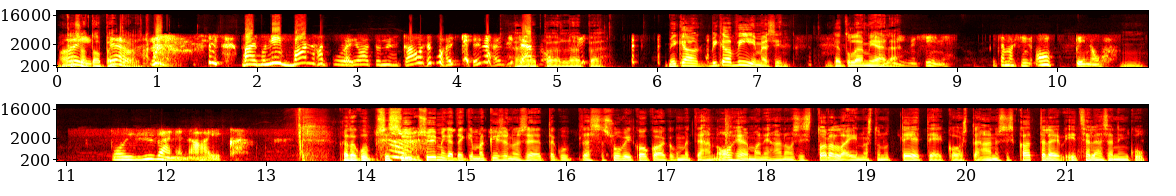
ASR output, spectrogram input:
minkä sä oot opetellut? Mä oon niin vanha kuule joutunut niin kauan vaikka enää mitään Höpö, löpö. Mikä on, mikä on viimeisin, mikä tulee mieleen? Viimeisin. Mitä mä olisin oppinut? Hmm. Voi hyvänen aika. Kato, kun siis syy, syy minkä takia mä kysyn on se, että kun tässä Suvi koko aika, kun me tehdään ohjelma, niin hän on siis todella innostunut TTKsta. Hän siis kattelee itsellensä niin kuin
